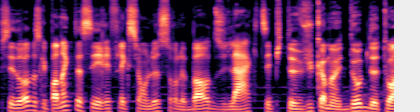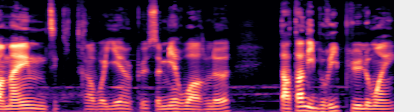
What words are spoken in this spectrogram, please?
C'est drôle parce que pendant que t'as ces réflexions-là sur le bord du lac, tu sais, puis t'as vu comme un double de toi-même, tu sais, qui te renvoyait un peu ce miroir-là, t'entends des bruits plus loin,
